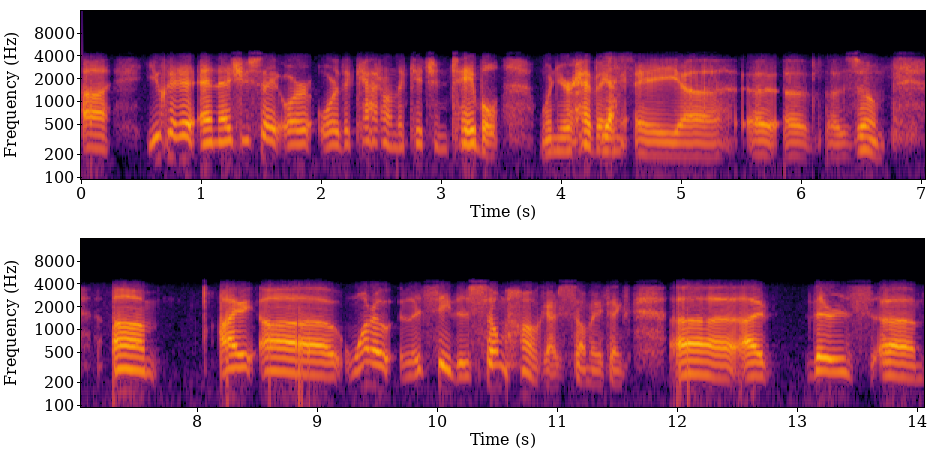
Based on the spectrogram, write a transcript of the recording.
uh, you can, and as you say, or or the cat on the kitchen table when you're having Yes. a, uh, a, a a Zoom. Um, I uh, want to let's see. There's so oh gosh, so many things. Uh, I, there's um,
